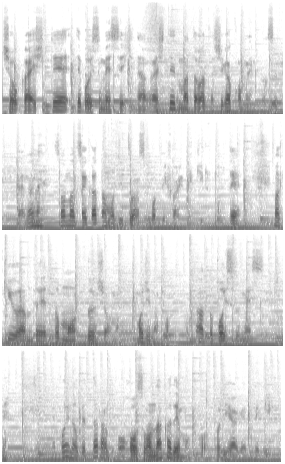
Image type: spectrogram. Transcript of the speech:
紹介して、で、ボイスメッセージ流して、また私がコメントするみたいなね、そんな使い方も実は Spotify できるので、まあ、Q&A とも文章の文字のこととあとボイスメッセージね、こういうのを受けたらこう放送の中でもこう取り上げていけるっていう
